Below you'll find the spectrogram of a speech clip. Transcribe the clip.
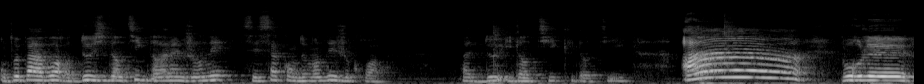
on peut pas avoir deux identiques dans la même journée? C'est ça qu'on demandait, je crois. Pas deux identiques, identiques. Ah Pour le,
